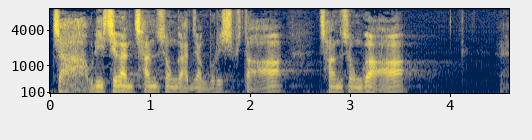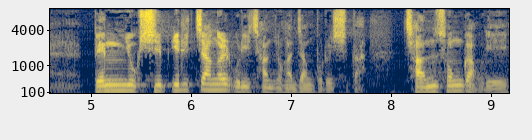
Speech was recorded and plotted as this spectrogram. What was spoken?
자, 우리 시간 찬송가 한 장 부르십시다. 찬송가 161장을 우리 찬송 한 장 부르십시다. 찬송가 우리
